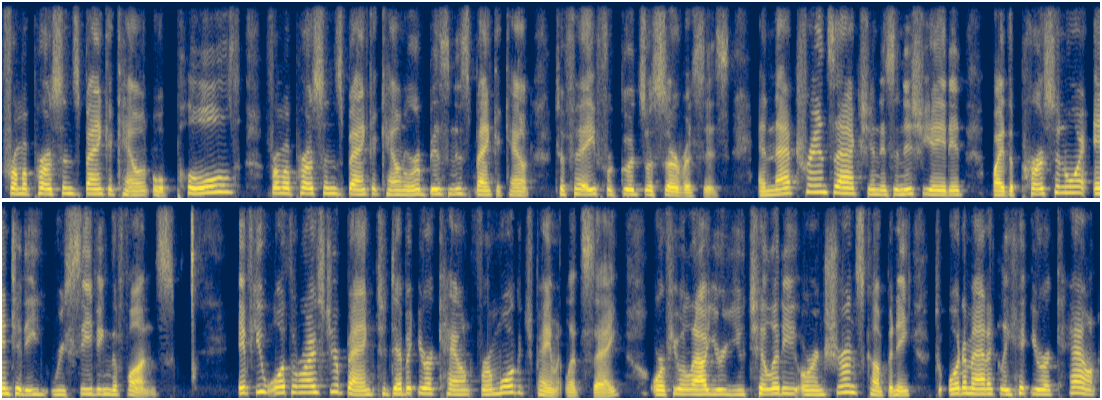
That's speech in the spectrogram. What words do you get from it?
from a person's bank account or pulled from a person's bank account or a business bank account to pay for goods or services. And that transaction is initiated by the person or entity receiving the funds. If you authorized your bank to debit your account for a mortgage payment, let's say, or if you allow your utility or insurance company to automatically hit your account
